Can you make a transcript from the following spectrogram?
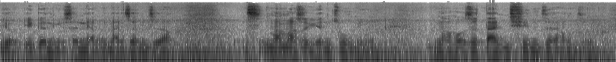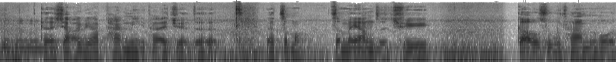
有一个女生，两个男生这样，是妈妈是原住民，然后是单亲这样子，可能小孩比较叛逆，他也觉得要怎么怎么样子去告诉他们，或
